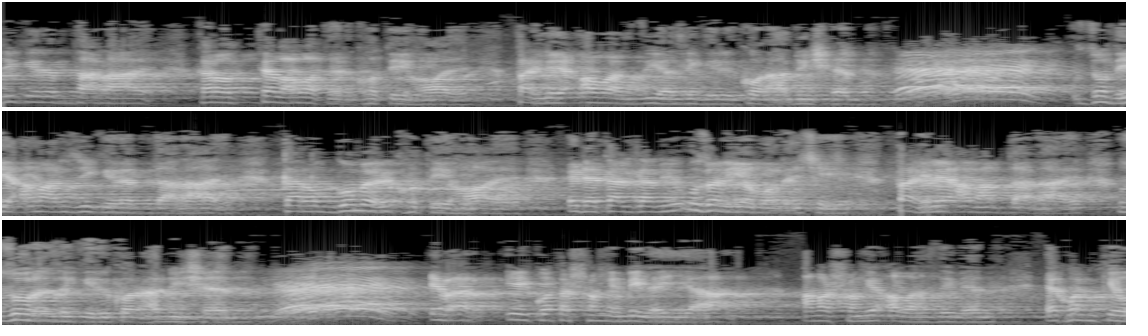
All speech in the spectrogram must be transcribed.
জিকিরের দ্বারায় কারও তেলাওয়াতের ক্ষতি হয়, তাইলে আওয়াজ দিয়া জিকির করা নিষেধ। যদি আমার জিকিরের দ্বারায় কারও গুমের ক্ষতি হয়, এটা কালকে আমি উজানিয়ে বলেছি তাহলে আমার দ্বারায় জোরে জিকির করা নিষেধ। এবার এই কথার সঙ্গে মিলাইয়া আমার সঙ্গে আওয়াজ দিবেন। এখন কেউ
